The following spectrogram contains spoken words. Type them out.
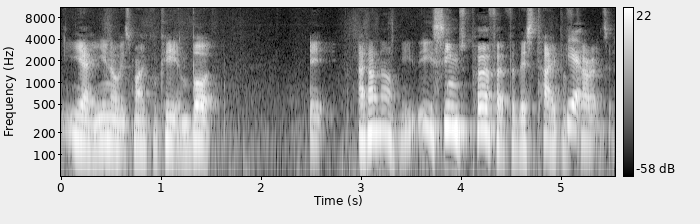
yeah, you know, it's Michael Keaton, but it, I don't know. He, he seems perfect for this type of Yeah. character.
